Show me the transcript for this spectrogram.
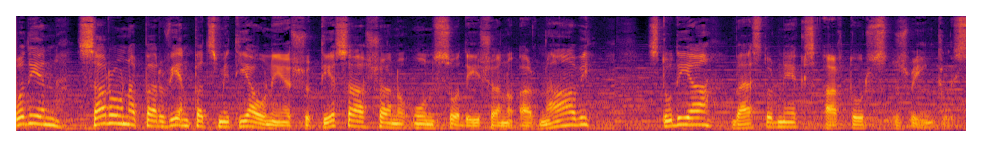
Šodien saruna par 11 jauniešu tiesāšanu un sodīšanu ar nāvi studijā vēsturnieks Arturs Zvinklis.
